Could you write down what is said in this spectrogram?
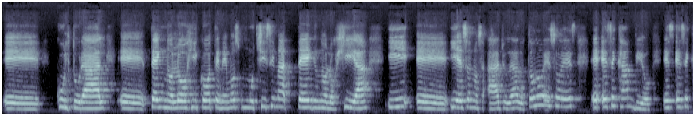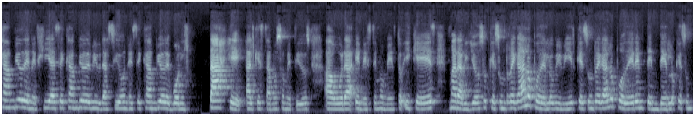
eh, cultural, eh, tecnológico. Tenemos muchísima tecnología y, y, eso nos ha ayudado. Todo eso es ese cambio, es ese cambio de energía, ese cambio de vibración, ese cambio de voltaje al que estamos sometidos ahora en este momento y que es maravilloso, que es un regalo poderlo vivir, que es un regalo poder entenderlo, que es un,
